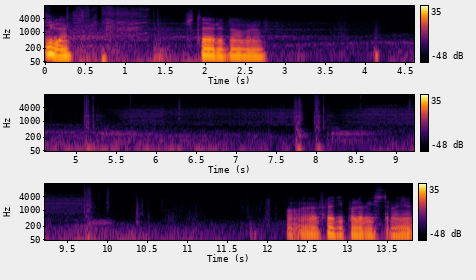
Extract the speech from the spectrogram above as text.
Ile? Cztery, dobra. O, e, Freddy po lewej stronie.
